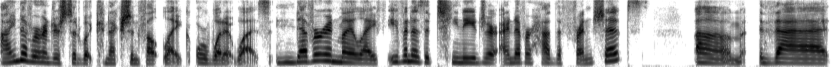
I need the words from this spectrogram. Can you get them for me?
I never understood what connection felt like or what it was. Never in my life, even as a teenager, I never had the friendships um, that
